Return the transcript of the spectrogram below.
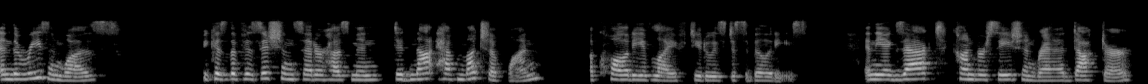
And the reason was because the physician said her husband did not have much of one, a quality of life due to his disabilities. And the exact conversation read, doctor,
